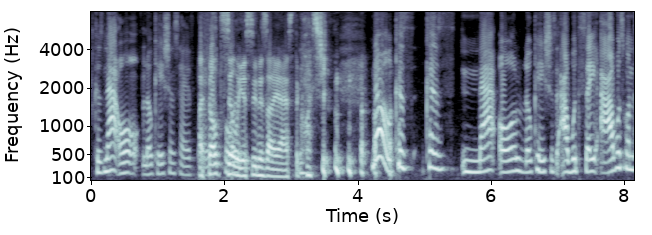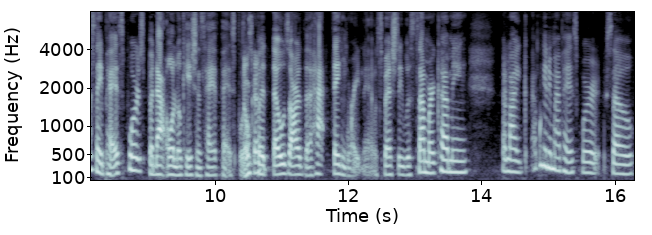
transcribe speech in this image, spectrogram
because not all locations have. I felt silly as soon as I asked the question. no, because because not all locations. I would say I was going to say passports, but not all locations have passports. Okay. But those are the hot thing right now, especially with summer coming. They're like, I'm getting my passport. So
